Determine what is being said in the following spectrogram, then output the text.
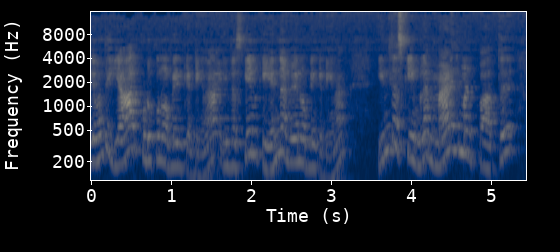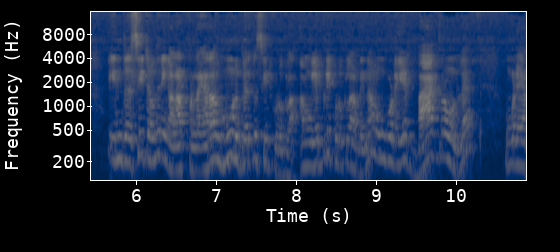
இது வந்து யார் கொடுக்கணும் அப்படின்னு கேட்டீங்கன்னா இந்த ஸ்கீமுக்கு என்ன வேணும் அப்படின்னு கேட்டீங்கன்னா இந்த ஸ்கீம்ல மேனேஜ்மெண்ட் பார்த்து இந்த சீட்டை வந்து நீங்க அலாட் பண்ணலாம். யாராவது மூணு பேருக்கு சீட் கொடுக்கலாம். அவங்க எப்படி கொடுக்கலாம் அப்படின்னா உங்களுடைய பேக்ரவுண்ட்ல உங்களுடைய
